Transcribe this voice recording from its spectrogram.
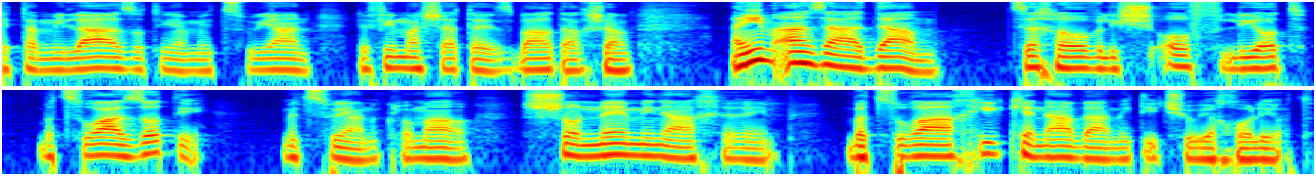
את המילה הזאת, המצוין, לפי מה שאתה הסברת עכשיו, האם אז האדם צריך לבוא ולשאוף להיות בצורה הזאת מצוין, כלומר, שונה מן האחרים, בצורה הכי כנה ואמיתית שהוא יכול להיות?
